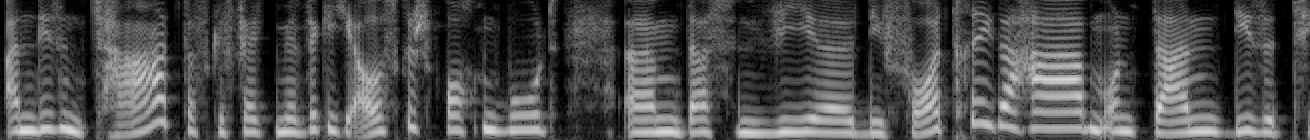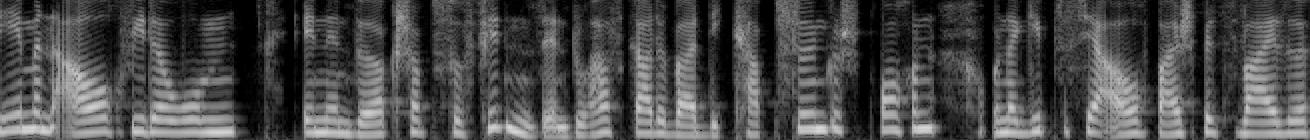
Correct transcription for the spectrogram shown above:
an diesem Tag, das gefällt mir wirklich ausgesprochen gut, ähm, dass wir die Vorträge haben und dann diese Themen auch wiederum in den Workshops zu finden sind. Du hast gerade über die Kapseln gesprochen und da gibt es ja auch beispielsweise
